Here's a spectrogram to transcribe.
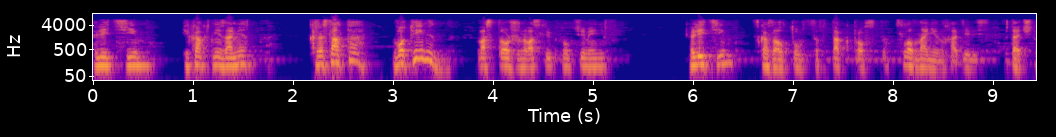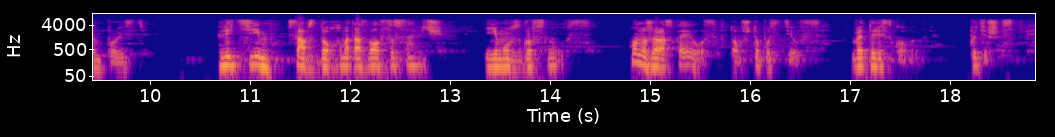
«Летим! И как незаметно! Красота! Вот именно!» – восторженно воскликнул Тюменев. «Летим!» – сказал Турцев так просто, словно они находились в дачном поезде. «Летим!» – со вздохом отозвался Савич. Ему взгрустнулось. Он уже раскаивался в том, что пустился в это рискованное путешествие.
